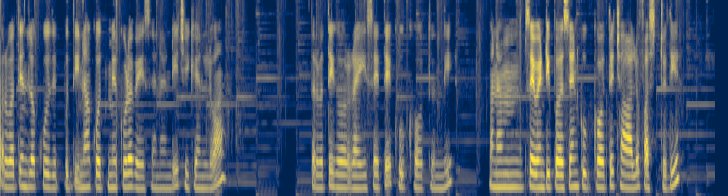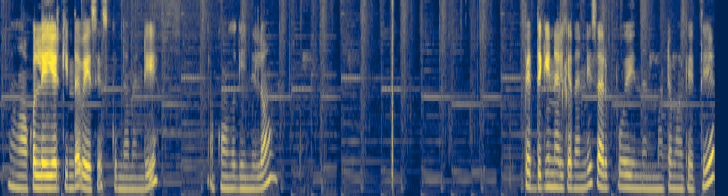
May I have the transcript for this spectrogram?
తర్వాత ఇందులో కొద్ది పుదీనా కొత్తిమీర కూడా వేసానండి చికెన్లో. తర్వాత ఇక రైస్ అయితే కుక్ అవుతుంది. మనం సెవెంటీ పర్సెంట్ కుక్ అవుతే చాలు ఫస్ట్ది. ఒక లేయర్ కింద వేసేసుకుందామండి. ఒక్కొక్క గిన్నెలో. పెద్ద గిన్నెలు కదండి సరిపోయిందనమాట మాకైతే.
